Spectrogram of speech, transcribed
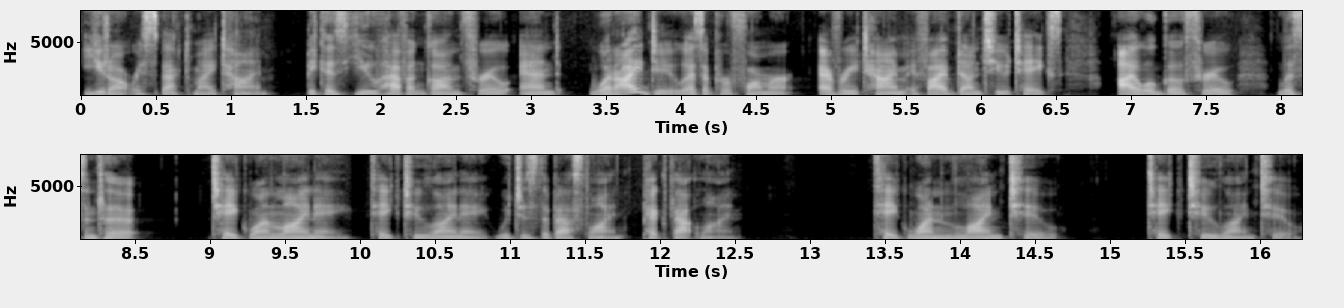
you don't respect my time because you haven't gone through and what I do as a performer every time, if I've done two takes, I will go through, listen to take one line A, take two line A, which is the best line. Pick that line. Take one line two, take two line two,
